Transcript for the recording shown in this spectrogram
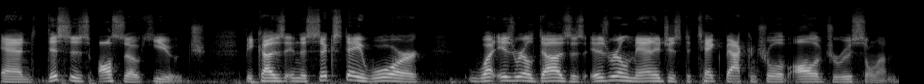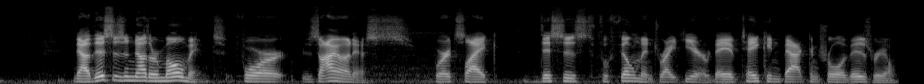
and this is also huge because in the Six Day War, what Israel does is Israel manages to take back control of all of Jerusalem. Now, this is another moment for Zionists where it's like, this is fulfillment right here. They have taken back control of Israel.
